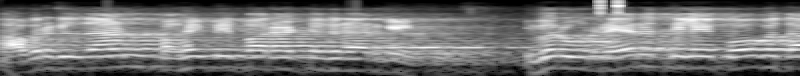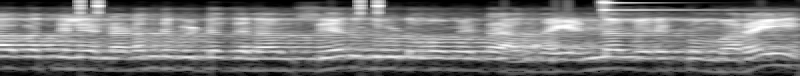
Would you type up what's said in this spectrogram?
அவர்கள்தான் பகைமை பாராட்டுகிறார்கள். இவர் ஒரு நேரத்திலே கோபதாபத்திலே நடந்து விட்டது நாம் சேர்ந்து விடுவோம் என்ற அந்த எண்ணம் இருக்கும் வரை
